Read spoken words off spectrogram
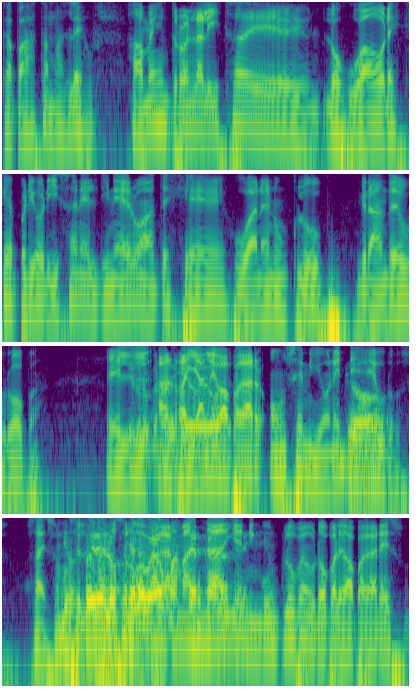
capaz hasta más lejos. James entró en la lista de los jugadores que priorizan el dinero antes que jugar en un club grande de Europa. El, al Real le va a pagar 11 millones de euros. O sea, eso no se, lo, va a pagar más nadie, en ningún club en Europa le va a pagar eso.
